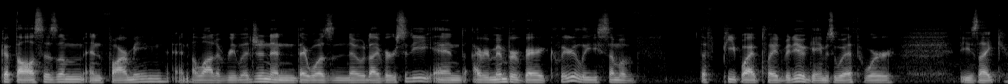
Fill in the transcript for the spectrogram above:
Catholicism and farming and a lot of religion, and there was no diversity. And I remember very clearly some of the people I played video games with were these like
